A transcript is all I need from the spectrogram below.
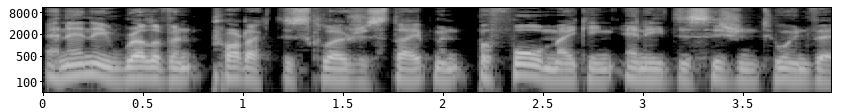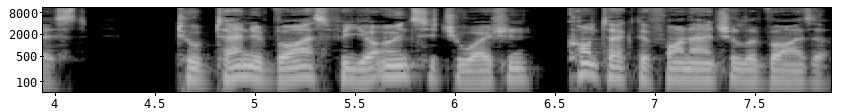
and any relevant product disclosure statement before making any decision to invest. To obtain advice for your own situation, contact a financial advisor.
